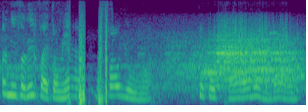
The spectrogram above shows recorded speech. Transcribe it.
อมันมีสวิตช์ไฟตรงเนี้ยมันเฝ้าอยู่อะจะกดค้าไม่เห็นมันได้เลย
